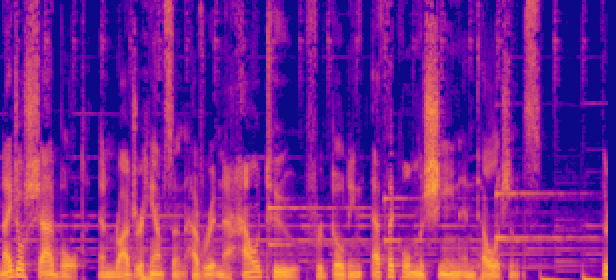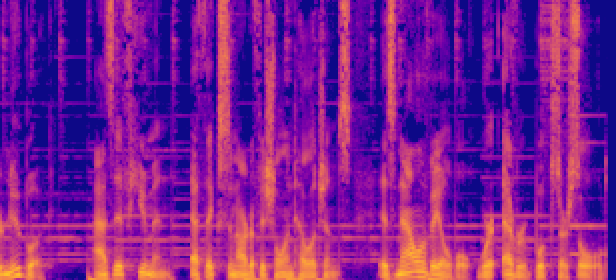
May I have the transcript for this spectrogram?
Nigel Shadbolt and Roger Hampson have written a how to for building ethical machine intelligence. Their new book, As If Human Ethics and Artificial Intelligence, is now available wherever books are sold.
